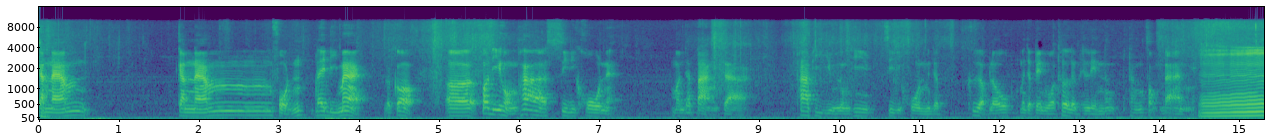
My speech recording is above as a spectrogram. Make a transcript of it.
กันน้ำกันน้ำฝนได้ดีมาก แล้วก็เอ่อข้อดีของผ้าซิลิโคนเนี่ยมันจะต่างจากผ้า PU ตรงที่ซิลิโคนมันจะ เคลือบแล้วมันจะเป็น water repellent ทั้งทั้งสองด้านไงอืม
